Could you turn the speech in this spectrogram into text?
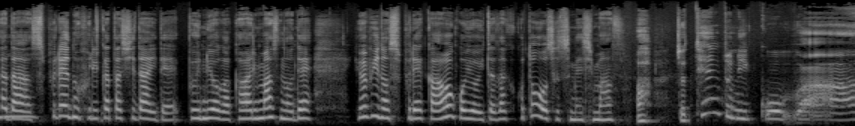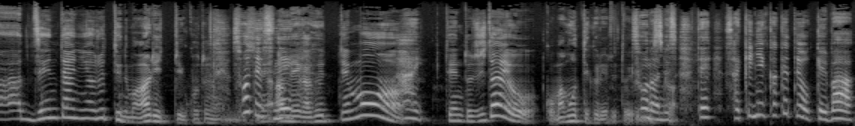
ただスプレーの振り方次第で分量が変わりますので予備のスプレー缶をご用意いただくことをお勧めします。あじゃあテントにこうわー全体にやるっていうのもありっていうことなんですね。そうですね。雨が降っても、はい、テント自体をこう守ってくれるというそうなんです。で先にかけておけば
